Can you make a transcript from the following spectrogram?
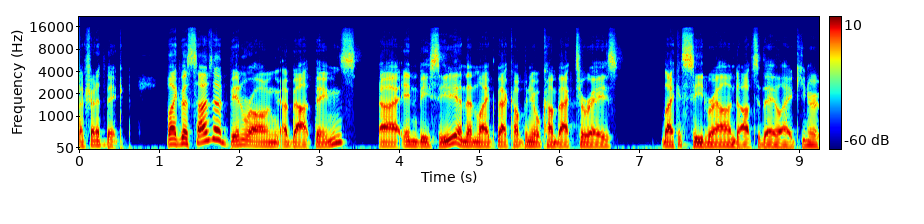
I'm trying to think. like there's times I've been wrong about things uh, in VC, and then like that company will come back to raise like a seed round after they like you know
